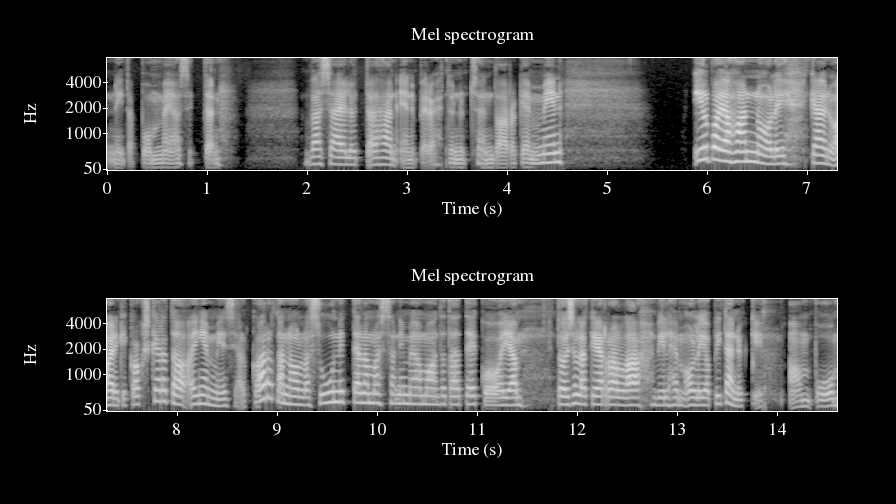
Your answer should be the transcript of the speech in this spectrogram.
niitä pommeja sitten väsäillyt. Tähän en perehtynyt sen tarkemmin. Ilpo ja Hannu oli käynyt ainakin kaksi kertaa aiemmin siellä kartanolla suunnittelemassa nimenomaan tätä tekoa ja toisella kerralla Wilhelm oli jo pitänytkin ampua,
